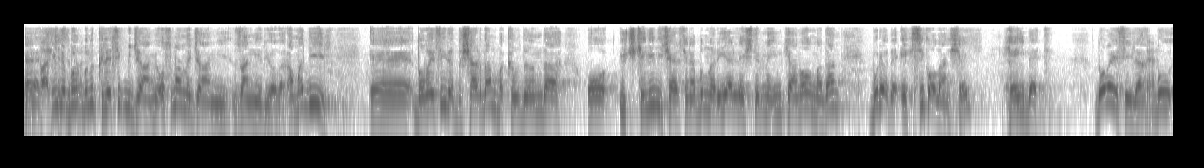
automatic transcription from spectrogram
bir Evet, parçası. şimdi bu, tabii. bunu klasik bir cami, Osmanlı cami zannediyorlar ama değil. Ee, dolayısıyla dışarıdan bakıldığında o üçgenin içerisine bunları yerleştirme imkanı olmadan burada eksik olan şey heybet. Dolayısıyla bu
